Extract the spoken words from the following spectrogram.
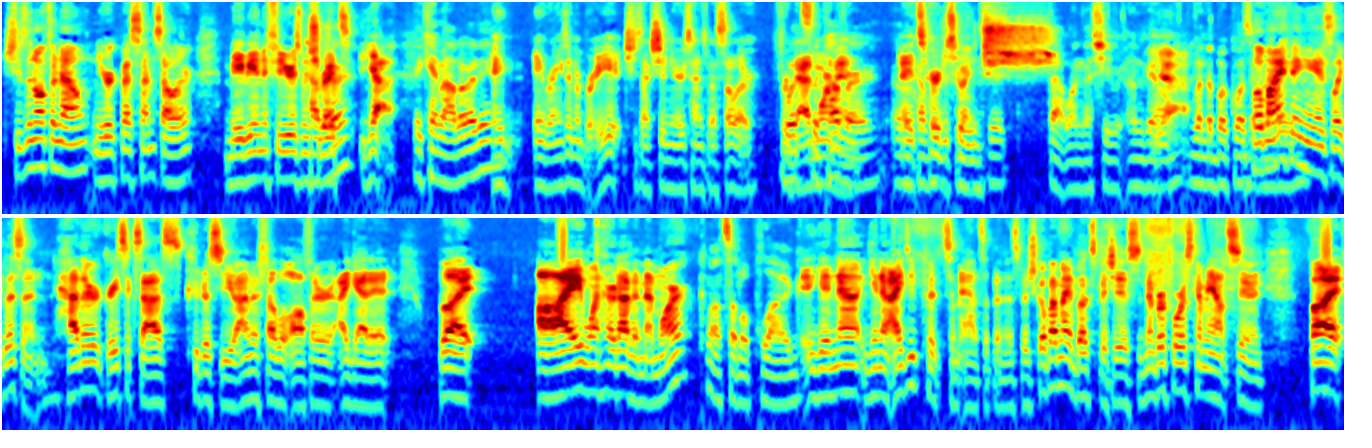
she's an author now, New York best-time seller. Maybe in a few years when Heather? she writes, yeah, It came out already. it, it ranked at number eight. She's actually a New York Times bestseller for What's Bad the Mormon. cover? Oh, the it's cover her just going. Shh. that one that she unveiled Yeah. when the book wasn't. But my thing is like, listen, Heather, great success. Kudos to you. I'm a fellow author. I get it, but I want her to have a memoir. come on, subtle plug. You know, you know, I do put some ads up in this, bitch. Go buy my books, bitches. Number four is coming out soon, but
